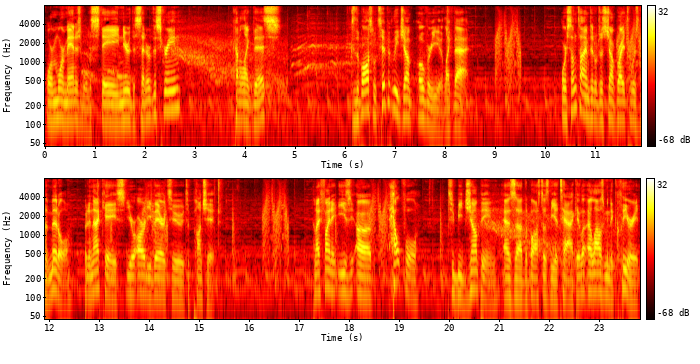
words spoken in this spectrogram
or more manageable to stay near the center of the screen. Kind of like this. Because the boss will typically jump over you, like that. Or sometimes it'll just jump right towards the middle, but in that case, you're already there to, to punch it. And I find it easy, uh, helpful to be jumping as uh, the boss does the attack. It allows me to clear it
